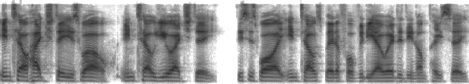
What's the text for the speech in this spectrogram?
Intel HD as well, Intel UHD. This is why Intel's better for video editing on PC.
